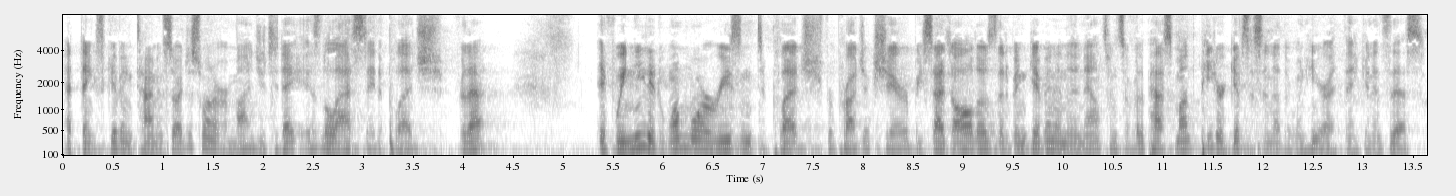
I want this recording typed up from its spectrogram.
at Thanksgiving time. And so I just want to remind you today is the last day to pledge for that. If we needed one more reason to pledge for Project Share, besides all those that have been given in the announcements over the past month, Peter gives us another one here, I think, and it's this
